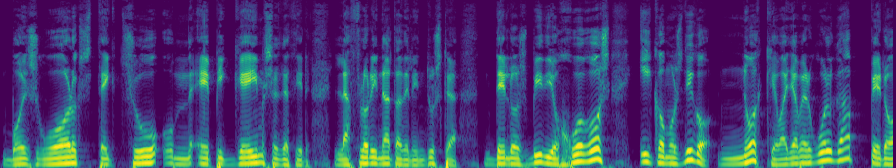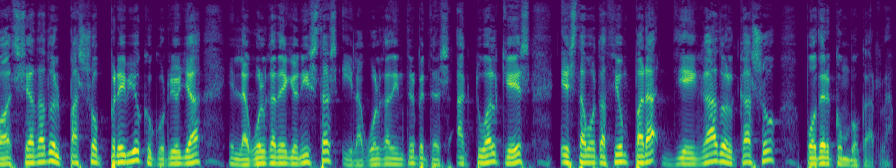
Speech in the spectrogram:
VoiceWorks, Take-Two, um, Epic Games, es decir, la florinata de la industria de los videojuegos. Y como os digo, no es que vaya a haber huelga, pero se ha dado el paso previo que ocurrió ya en la huelga de guionistas y la huelga de intérpretes actual, que es esta votación para llegar el caso, poder convocarla.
